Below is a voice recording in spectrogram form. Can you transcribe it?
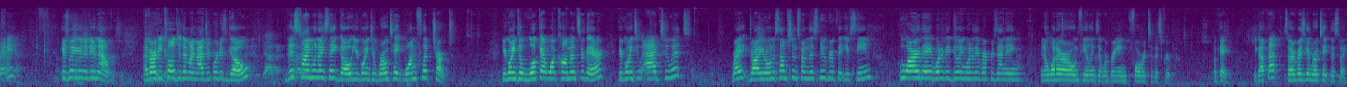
Ready? Here's what you're going to do now. I've already told you that my magic word is go. This time when I say go, you're going to rotate one flip chart. You're going to look at what comments are there. You're going to add to it, right? Draw your own assumptions from this new group that you've seen. Who are they? What are they doing? What are they representing? You know, what are our own feelings that we're bringing forward to this group? Okay, you got that? So everybody's going to rotate this way.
